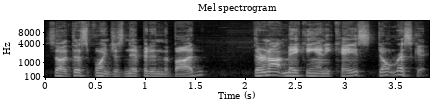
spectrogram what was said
So at this point, just nip it in the bud. They're not making any case. Don't risk it.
